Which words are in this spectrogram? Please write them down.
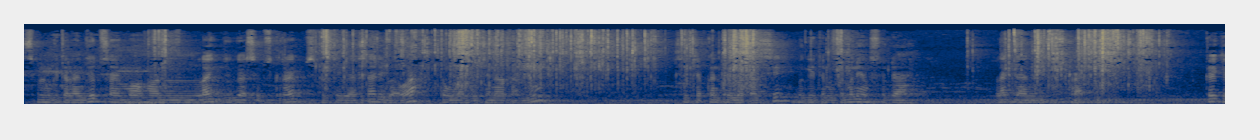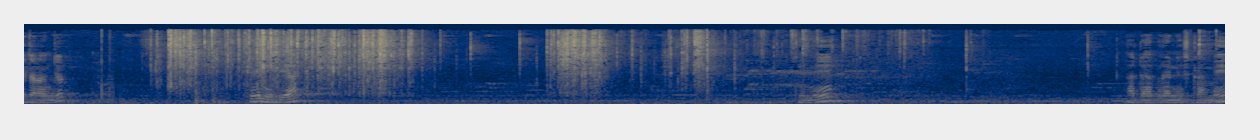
Sebelum kita lanjut saya mohon like juga subscribe seperti biasa di bawah untuk membantu channel kami. Saya ucapkan terima kasih bagi teman-teman yang sudah like dan subscribe. Oke kita lanjut. Oke ini dia sini. Ada brand Eskame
